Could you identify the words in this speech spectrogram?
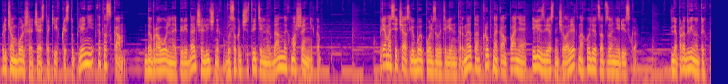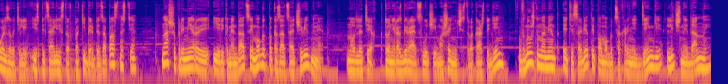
Причем большая часть таких преступлений – это скам – добровольная передача личных высокочувствительных данных мошенникам. Прямо сейчас любой пользователь интернета, крупная компания или известный человек находится в зоне риска. Для продвинутых пользователей и специалистов по кибербезопасности наши примеры и рекомендации могут показаться очевидными, но для тех, кто не разбирает случаи мошенничества каждый день, в нужный момент эти советы помогут сохранить деньги, личные данные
